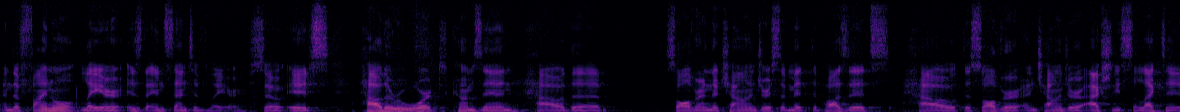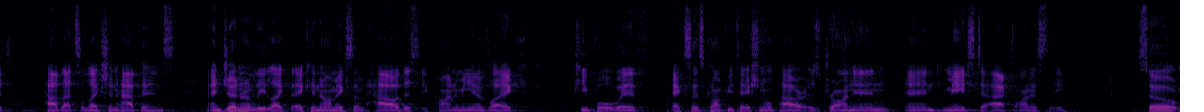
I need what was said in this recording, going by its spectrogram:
And the final layer is the incentive layer. So it's how the reward comes in, how the solver and the challenger submit deposits, how the solver and challenger are actually selected, how that selection happens, and generally like the economics of how this economy of like people with excess computational power is drawn in and made to act honestly. So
